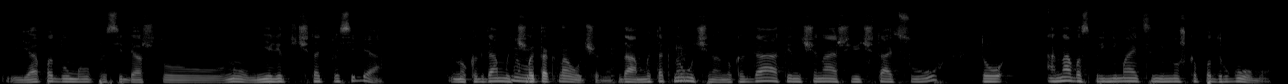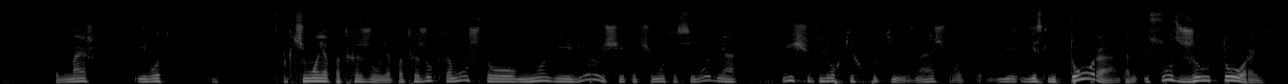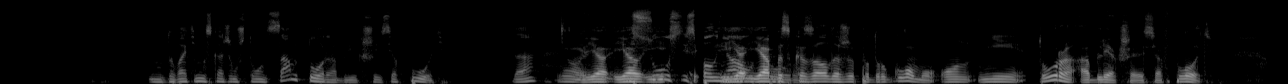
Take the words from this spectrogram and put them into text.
И я подумал про себя, что ну, мне легче читать про себя. Но когда мы, Ну, чи- мы так научены. да, мы так научены, но когда ты начинаешь ее читать вслух, то она воспринимается немножко по-другому. Понимаешь? И вот к чему я подхожу? Я подхожу к тому, что многие верующие почему-то сегодня ищут легких путей. Знаешь, вот если Тора, там Иисус жил Торой, ну давайте мы скажем, что он сам Тора, облегшийся в плоть. Да? Ну, Э, я, я, Иисус исполнял я, я бы Тору. сказал даже по-другому. Он не Тора, облегшаяся в плоть.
